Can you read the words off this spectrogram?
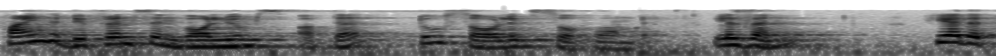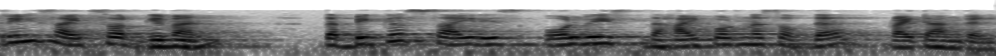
Find the difference in volumes of the two solids so formed. Listen, here the three sides are given. The biggest side is always the hypotenuse of the right angle.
